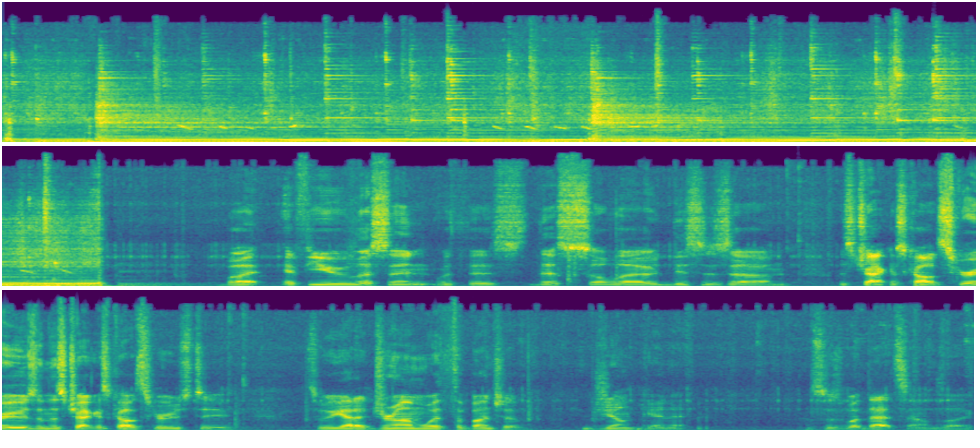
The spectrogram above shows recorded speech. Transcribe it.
But if you listen with this this solo, this is um, this track is called Screws, and this track is called Screws too. So we got a drum with a bunch of junk in it. This is what that sounds like.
